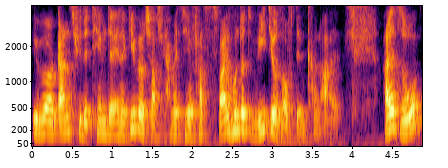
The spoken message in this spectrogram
über ganz viele Themen der Energiewirtschaft. Wir haben jetzt hier fast 200 Videos auf dem Kanal. Also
